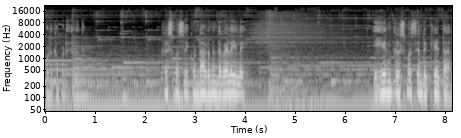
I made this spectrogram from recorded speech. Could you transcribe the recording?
கொடுக்கப்படுகிறது. கிறிஸ்மஸை கொண்டாடும் இந்த வேளையிலே ஏன் கிறிஸ்மஸ் என்று கேட்டால்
